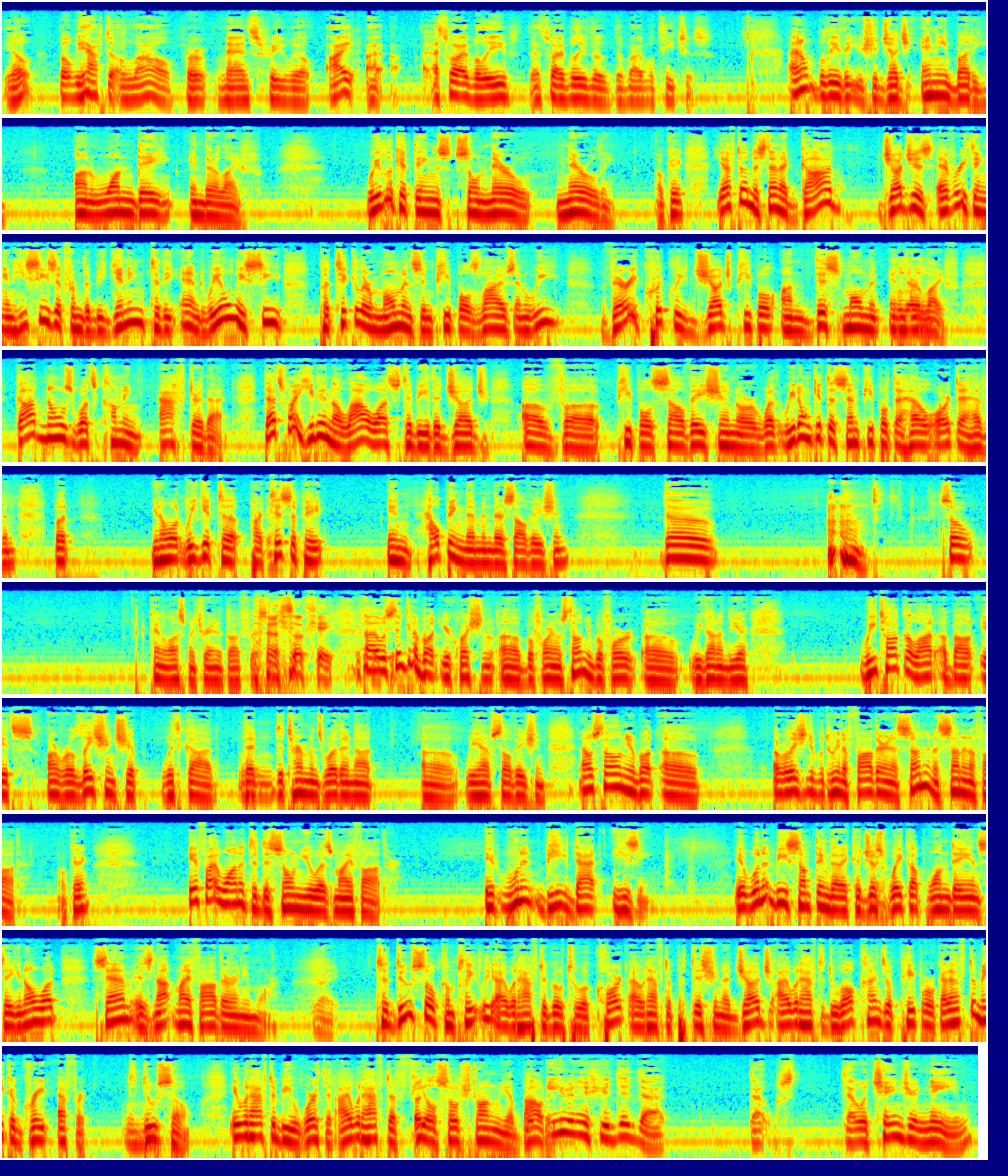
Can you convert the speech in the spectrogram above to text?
You know, but we have to allow for man's free will. I, I that's what I believe. That's what I believe the, the Bible teaches. I don't believe that you should judge anybody on one day in their life. We look at things so narrow, narrowly. Okay, you have to understand that God judges everything and he sees it from the beginning to the end. We only see particular moments in people's lives and we very quickly judge people on this moment in mm-hmm. their life. God knows what's coming after that. That's why He didn't allow us to be the judge of uh, people's salvation, or what. We don't get to send people to hell or to heaven, but you know what? We get to participate in helping them in their salvation. The so kind of lost my train of thought for a second. That's okay. I was thinking about your question uh, before, and I was telling you before uh, we got on the air. We talk a lot about it's our relationship with God that mm-hmm. determines whether or not uh, we have salvation. And I was telling you about uh, a relationship between a father and a son, and a son and a father. Okay, if I wanted to disown you as my father, it wouldn't be that easy it wouldn't be something that I could just wake up one day and say, you know what, Sam is not my father anymore. Right. To do so completely, I would have to go to a court. I would have to petition a judge. I would have to do all kinds of paperwork. I'd have to make a great effort to mm-hmm. do so. It would have to be worth it. I would have to feel but, so strongly about it. Even if you did that, that that would change your name,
